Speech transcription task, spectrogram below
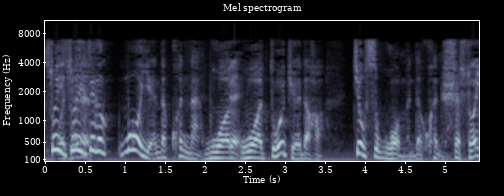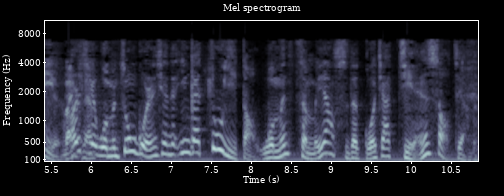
所以所以这个莫言的困难，我我我觉得哈。就是我们的困难。是，所以而且我们中国人现在应该注意到，我们怎么样使得国家减少这样的。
